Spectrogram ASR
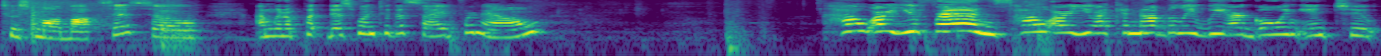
two small boxes. So i'm gonna put this one to the side for now. How are you friends? How are you? I cannot believe we are going into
